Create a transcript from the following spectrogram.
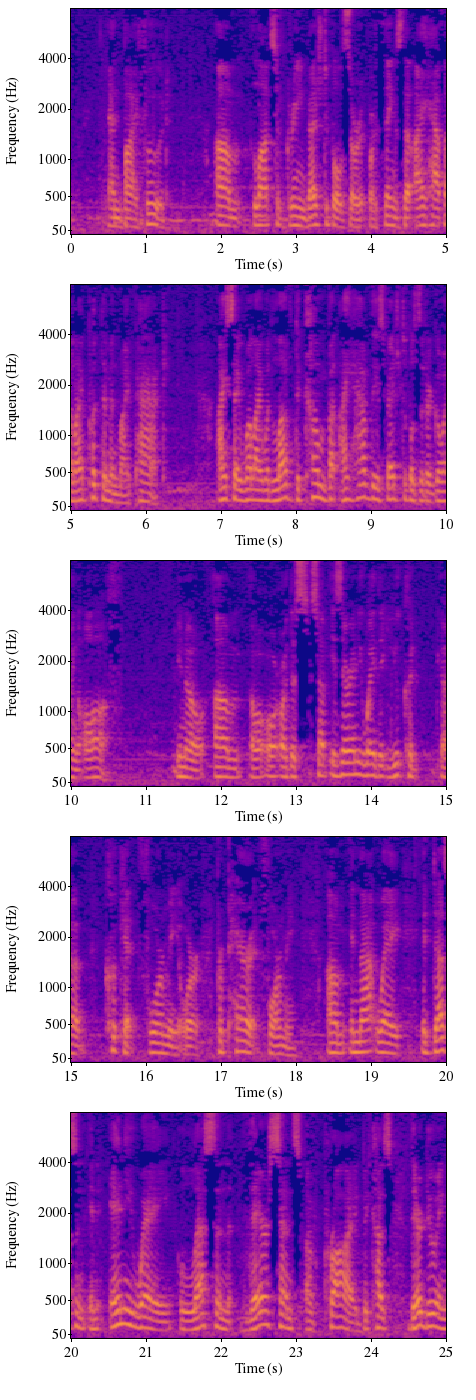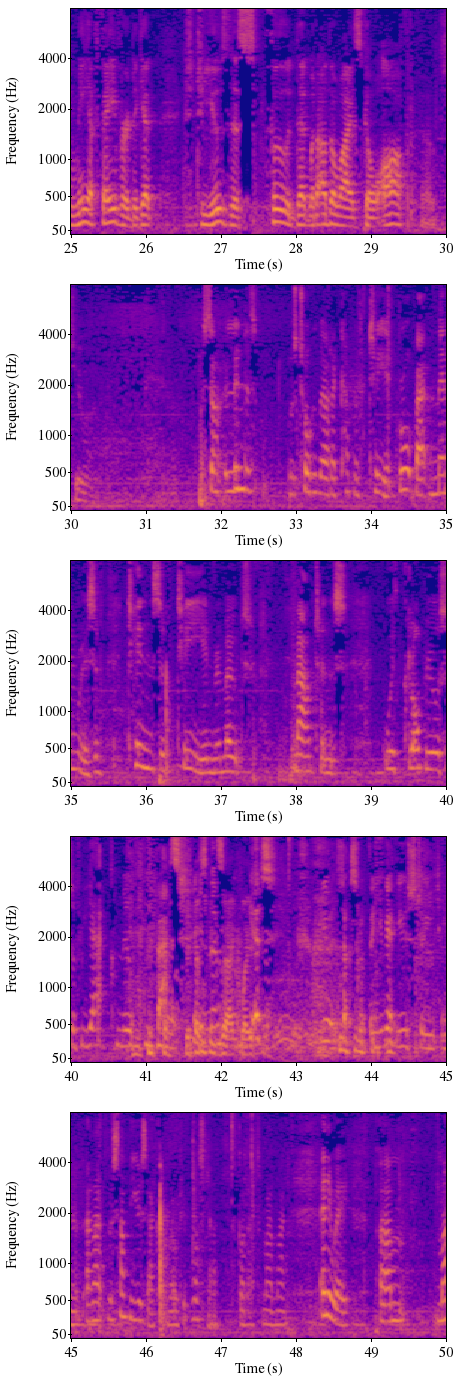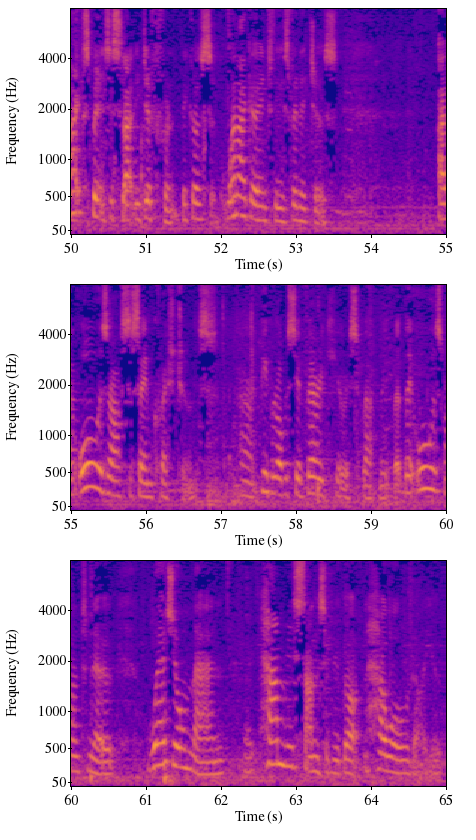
and buy food. Um, lots of green vegetables or, or things that I have, and I put them in my pack. I say, Well, I would love to come, but I have these vegetables that are going off. You know, um, or, or, or this stuff. Is there any way that you could uh, cook it for me or prepare it for me? Um, in that way, it doesn't in any way lessen their sense of pride because they're doing me a favor to get to use this food that would otherwise go off. So Linda was talking about a cup of tea. It brought back memories of tins of tea in remote mountains with globules of yak milk fat yes, in them. exactly. Yes, you, that's something you get used to eating. it. And I, there's something used. I can't remember what it was now. It's gone out of my mind. Anyway, um, my experience is slightly different because when I go into these villages, I'm always asked the same questions. Um, people obviously are very curious about me, but they always want to know where's your man, how many sons have you got, and how old are you?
